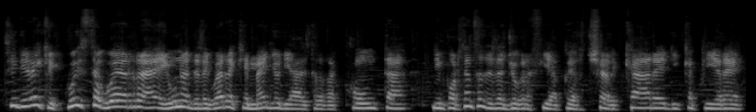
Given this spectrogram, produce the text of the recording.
Sì, direi che questa guerra è una delle guerre che meglio di altre racconta l'importanza della geografia per cercare di capire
